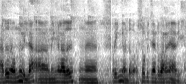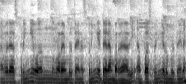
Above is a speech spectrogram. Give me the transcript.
അത് ഒന്നുമില്ല. നിങ്ങളത് സ്പ്രിങ് ഉണ്ട്. വർക്ക്ഷോപ്പിൽ ചെന്നിട്ട് പറഞ്ഞാൽ മതി. അവർ ആ സ്പ്രിങ് എന്ന് പറയുമ്പോഴത്തേന് സ്പ്രിങ് ഇട്ട് തരാൻ പറഞ്ഞാൽ മതി. അപ്പോൾ സ്പ്രിങ് ഇടുമ്പോഴത്തേന്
